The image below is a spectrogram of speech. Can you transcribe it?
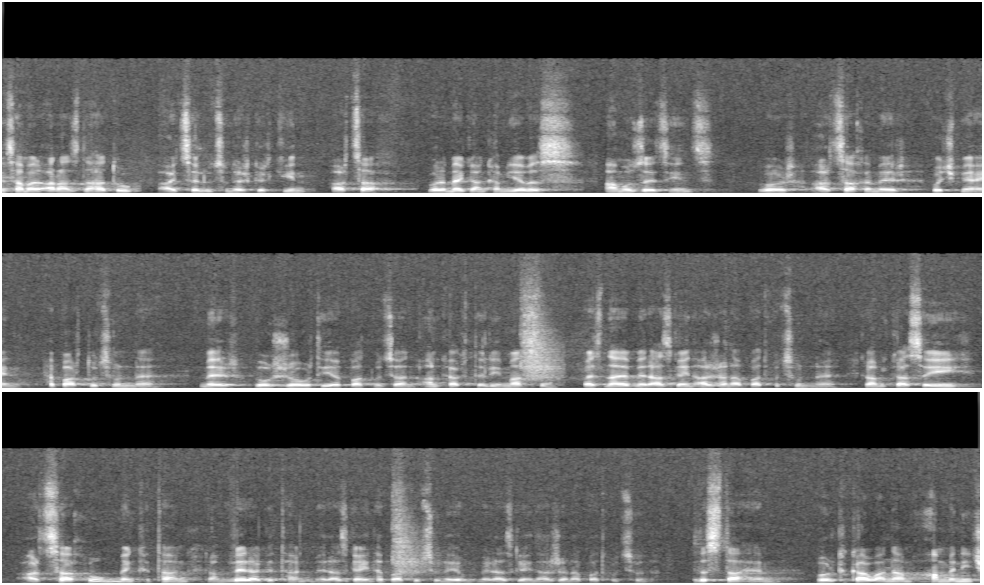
Ինձ համար առանձնահատուկ այցելություններ կրկին Արցախ, որը մեկ անգամ եւս ամոզեց ինձ, որ Արցախը մեր ոչ միայն հպարտությունն է, մեր ողջ ժողովրդի եւ պատմության անկախտելի մասը, բայց նաեւ մեր ազգային արժանապատվությունն է, կամ կասեի Արցախում մենք գտանք կամ վերագտանք մեր ազգային հպարտությունը եւ մեր ազգային արժանապատվությունը։ Վստահ եմ, որ կկարողանամ ամեն ինչ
